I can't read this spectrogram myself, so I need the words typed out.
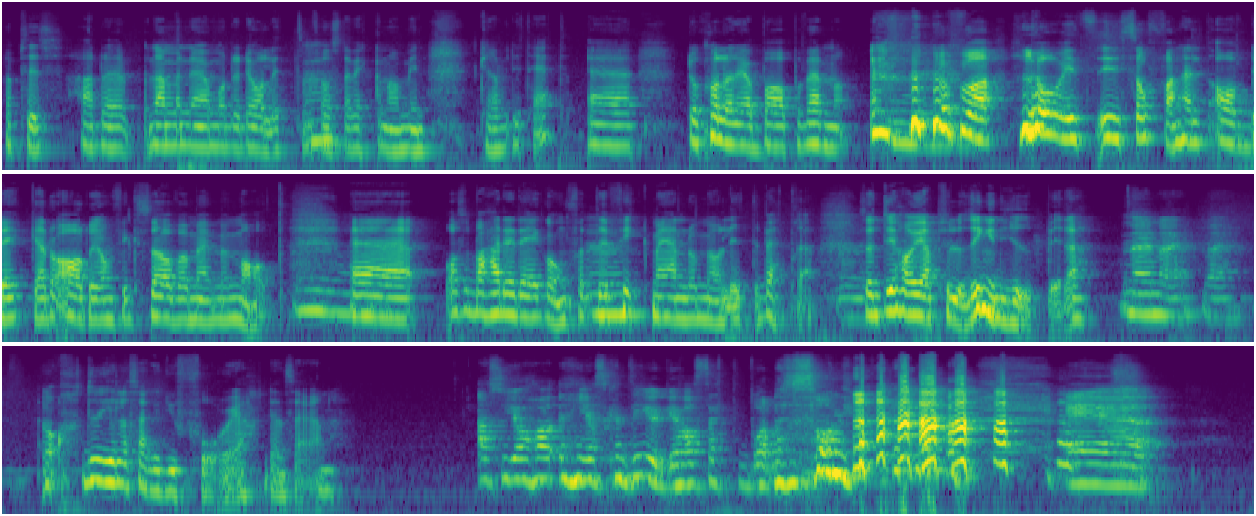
ja, precis, hade, nej men när jag mådde dåligt Mm. de första veckorna av min graviditet. Eh, då kollade jag bara på vänner. Mm. bara låg i, i soffan helt avdäckad och Adrian fick sova mig med mat. Mm. Eh, och så bara hade jag det igång för att det fick mig ändå må lite bättre. Så att det har ju absolut inget djup i det. Nej, nej, nej. Åh, du gillar säkert Euphoria, den serien. Alltså jag, har, jag ska inte ljuga, jag har sett båda säsongerna. eh,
